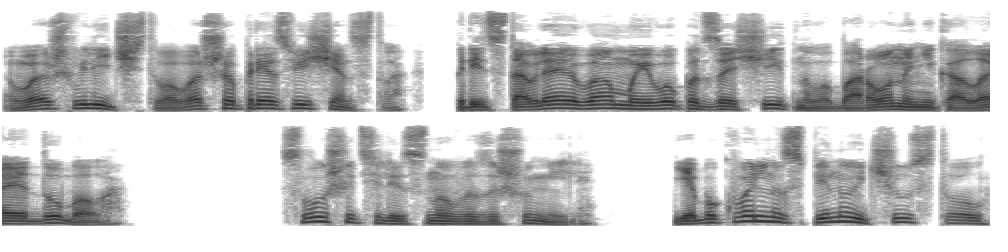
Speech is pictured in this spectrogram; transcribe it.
«Ваше Величество, Ваше Преосвященство, представляю вам моего подзащитного, барона Николая Дубова». Слушатели снова зашумели. Я буквально спиной чувствовал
